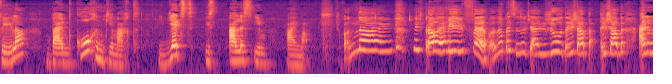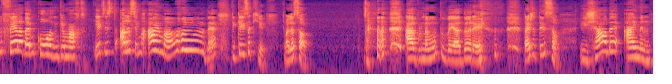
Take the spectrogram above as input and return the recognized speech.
Fehler beim Kochen gemacht. Jetzt ist alles im Eimer. Fala, ich brauche Hilfe. Fala, eu preciso de ajuda. Ich habe, ich habe einen Fehler beim Kochen gemacht. Jetzt ist alles im Eimer. né? O que, que é isso aqui? Olha só. ah, Bruna, muito bem, adorei. Preste atenção. Ich habe einen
